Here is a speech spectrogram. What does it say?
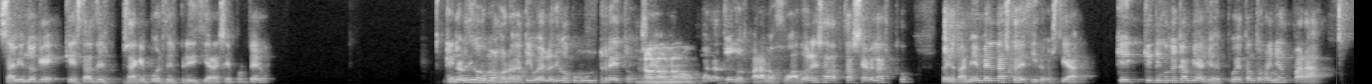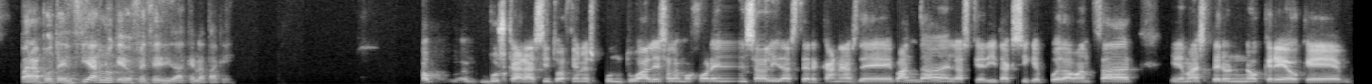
sabiendo que, estás o sea, que puedes desperdiciar a ese portero. Que no lo digo como algo negativo, ¿eh? lo digo como un reto. no, no, no. Para todos, para los jugadores adaptarse a Velasco, pero también Velasco decir, hostia, ¿qué, tengo que cambiar yo después de tantos años para, para potenciar lo que ofrece Didac en ataque? buscará situaciones puntuales, a lo mejor en salidas cercanas de banda, en las que Didac sí que pueda avanzar y demás, pero no creo que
